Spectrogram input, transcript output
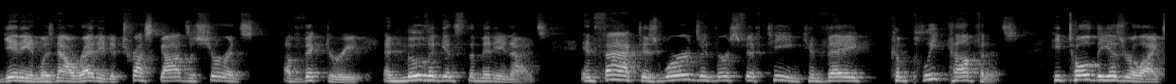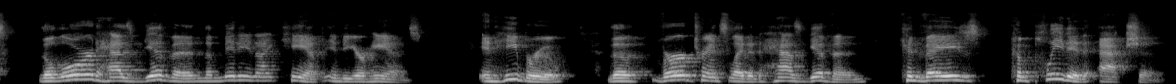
Gideon was now ready to trust God's assurance of victory and move against the Midianites. In fact, his words in verse 15 convey complete confidence. He told the Israelites, The Lord has given the Midianite camp into your hands. In Hebrew, the verb translated has given conveys completed action.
